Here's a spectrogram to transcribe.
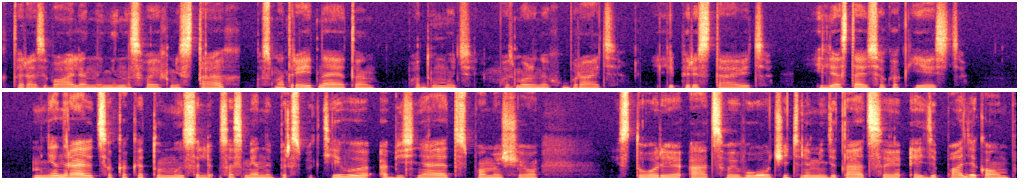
как-то развалены не на своих местах, посмотреть на это, подумать, возможно, их убрать или переставить, или оставить все как есть. Мне нравится, как эту мысль со сменой перспективы объясняет с помощью истории от своего учителя медитации Эдди Падикомп,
